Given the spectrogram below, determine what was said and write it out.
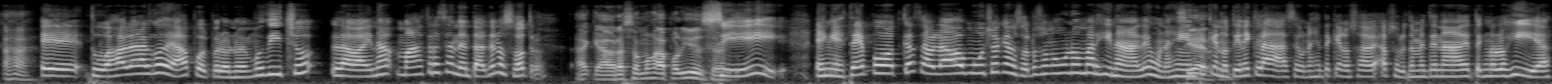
Ajá. Eh, tú vas a hablar algo de Apple, pero no hemos dicho la vaina más trascendental de nosotros. Ah, que ahora somos Apple users. Sí, en este podcast se ha hablado mucho de que nosotros somos unos marginales, una gente Cierto. que no tiene clase, una gente que no sabe absolutamente nada de tecnología,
